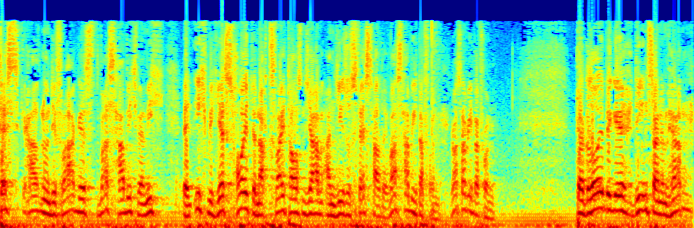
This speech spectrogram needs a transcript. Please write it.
festgehalten und die Frage ist, was habe ich, wenn, mich, wenn ich mich jetzt heute nach 2000 Jahren an Jesus festhalte? Was habe ich davon? Was habe ich davon? Der Gläubige dient seinem Herrn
